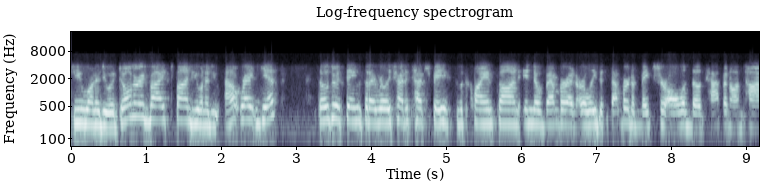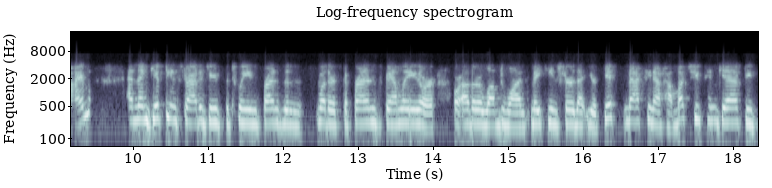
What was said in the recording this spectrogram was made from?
Do you want to do a donor advised fund? Do you want to do outright gifts? Those are things that I really try to touch base with clients on in November and early December to make sure all of those happen on time. And then gifting strategies between friends and whether it's to friends, family, or, or other loved ones, making sure that you're gift maxing out how much you can gift. You,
